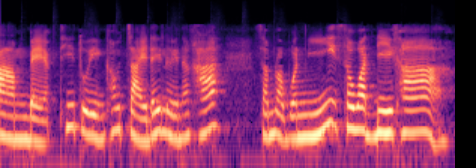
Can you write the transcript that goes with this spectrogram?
ตามแบบที่ตัวเองเข้าใจได้เลยนะคะสำหรับวันนี้ สวัสดีค่ะ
